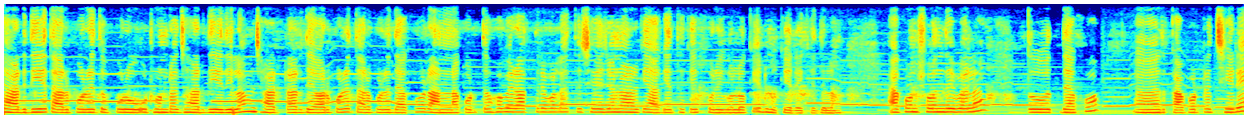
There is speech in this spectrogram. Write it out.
ঝাড় দিয়ে তারপরে তো পুরো উঠোনটা ঝাড় দিয়ে দিলাম। ঝাড় টাড় দেওয়ার পরে তারপরে দেখো রান্না করতে হবে রাত্রেবেলায় তো সেই জন্য আর কি আগে থেকে খড়িগুলোকে ঢুকে রেখে দিলাম। এখন সন্ধেবেলা। তো দেখো কাপড়টা ছেড়ে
